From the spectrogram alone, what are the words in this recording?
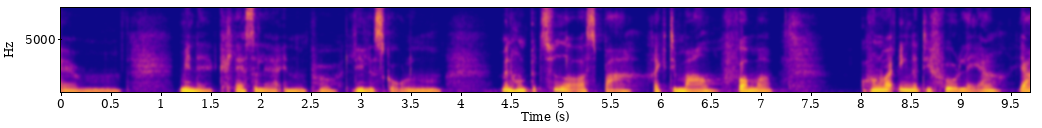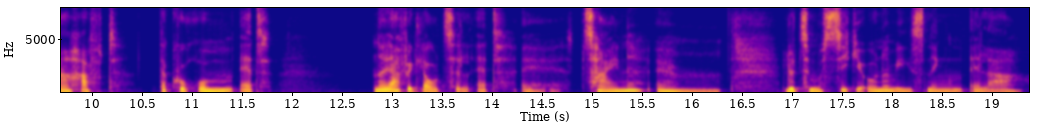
øhm, øh, min klasselærer på Lilleskolen. Men hun betyder også bare rigtig meget for mig. Hun var en af de få lærere, jeg har haft, der kunne rumme, at når jeg fik lov til at øh, tegne, øh, lytte til musik i undervisningen, eller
